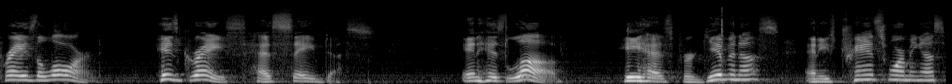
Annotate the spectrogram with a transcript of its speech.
Praise the Lord. His grace has saved us. In His love, He has forgiven us and He's transforming us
